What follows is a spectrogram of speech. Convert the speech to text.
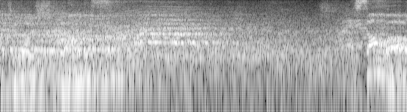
Același dans. Samba!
